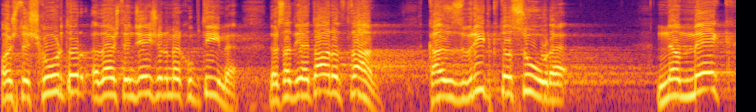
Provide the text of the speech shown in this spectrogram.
është e shkurtur dhe është e ngjeshur me kuptime, ndërsa dijetarët thanë, kanë zbrit këto sure në Mekë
